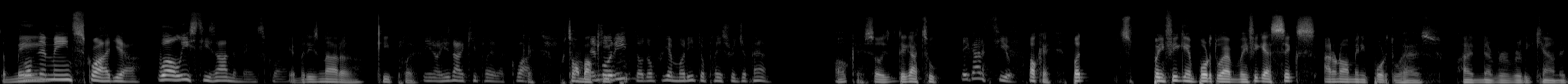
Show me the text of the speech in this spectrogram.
the main. from the main squad. Yeah, well, at least he's on the main squad. yeah, but he's not a key player. You know, he's not a key player like Coates. We're talking about And key. pl- Morita, don't forget Morita plays for Japan. Okay, so they got two. They got a few. Okay, but Benfica and Porto have Benfica has six. I don't know how many Porto has. I never really counted,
